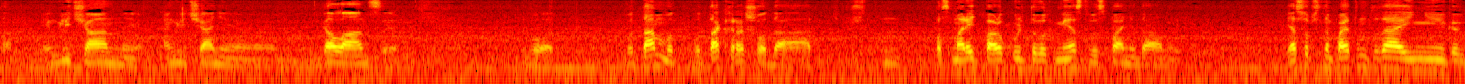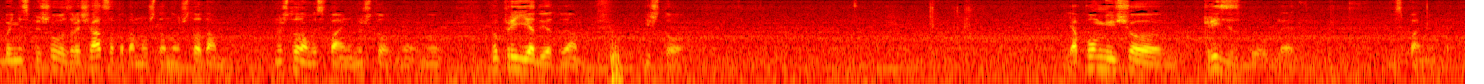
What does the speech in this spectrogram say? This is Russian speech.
там, англичане, англичане, голландцы, вот. Вот там вот, вот так хорошо, да. Посмотреть пару культовых мест в Испании, да. Я, собственно, поэтому туда и не, как бы, не спешу возвращаться, потому что, ну что там, ну что там в Испании, ну что, ну, ну, ну приеду я туда, и что? Я помню еще кризис был, блядь, в Испании, блядь.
